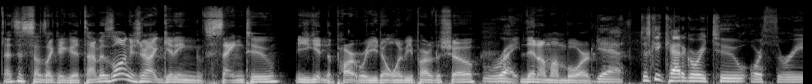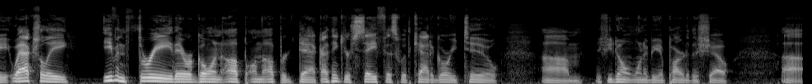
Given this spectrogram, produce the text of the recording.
that just sounds like a good time. As long as you're not getting sang to, you get in the part where you don't want to be part of the show, Right. Then I'm on board. Yeah, just get category two or three. Well, actually, even three, they were going up on the upper deck. I think you're safest with category two um, if you don't want to be a part of the show. Uh,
